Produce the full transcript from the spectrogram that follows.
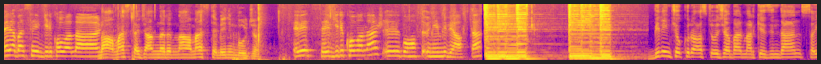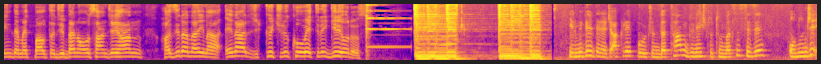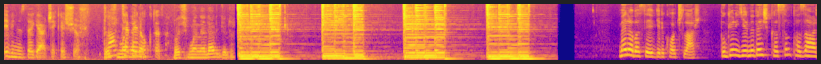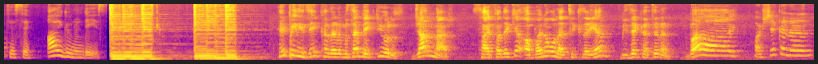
Merhaba sevgili kovalar. Namaste canlarım, namaste benim burcum. Evet sevgili kovalar e, bu hafta önemli bir hafta. Bilinç Okuru Astroloji Haber Merkezi'nden Sayın Demet Baltacı, ben Oğuzhan Ceyhan. Haziran ayına enerjik, güçlü, kuvvetli giriyoruz. 21 derece akrep burcunda tam güneş tutulması sizin 10. evinizde gerçekleşiyor. Tam Başıma tepe neler- noktada. Başıma neler gelir? Merhaba sevgili koçlar. Bugün 25 Kasım Pazartesi. Ay günündeyiz. Hepinizi kanalımıza bekliyoruz. Canlar, sayfadaki abone ola tıklayın, bize katılın. Bye. Hoşçakalın.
